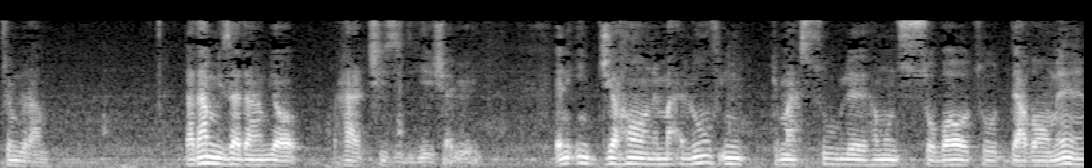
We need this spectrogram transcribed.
چه می‌دونم قدم می‌زدم یا هر چیزی دیگه شبیه یعنی این جهان معلوف این که محصول همون ثبات و دوامه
